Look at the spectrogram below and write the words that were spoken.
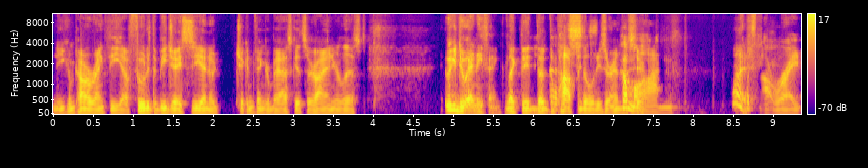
you can power rank the uh, food at the BJC. I know chicken finger baskets are high on your list. We can do anything. Like the the, the possibilities are endless. Come here. on, What? that's not right.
